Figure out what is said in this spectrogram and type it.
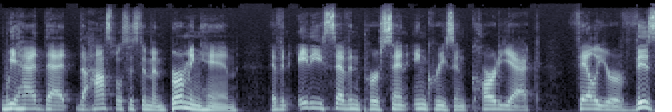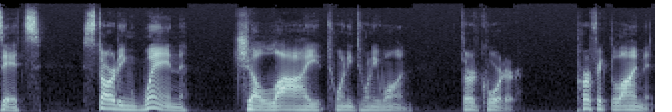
we had that the hospital system in Birmingham have an 87% increase in cardiac failure visits starting when? July 2021, third quarter. Perfect alignment.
